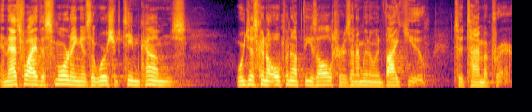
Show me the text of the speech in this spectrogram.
And that's why this morning, as the worship team comes, we're just going to open up these altars and I'm going to invite you to a time of prayer.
